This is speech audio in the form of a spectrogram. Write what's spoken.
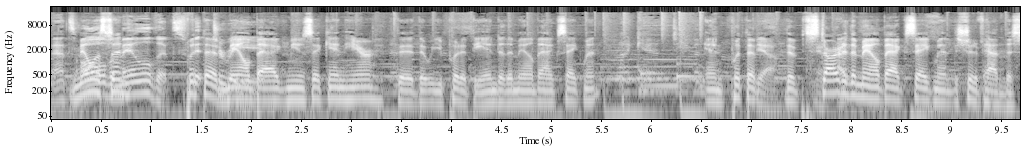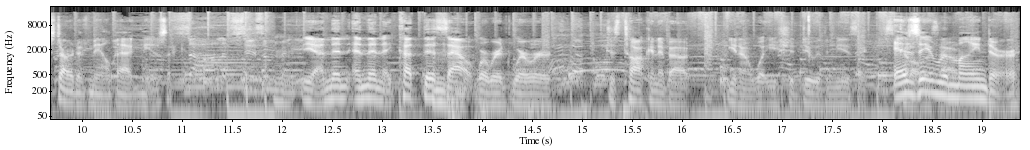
that's Millicent, all the mail that's put the to read. mailbag music in here the, that you put at the end of the mailbag segment, and put the Yeah. the start Yeah, of the mailbag segment should have had the start of mailbag music. Yeah, and then and then cut this Mm-hmm. out where we're where we're just talking about you know what you should do with the music. Just As a this out. reminder,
